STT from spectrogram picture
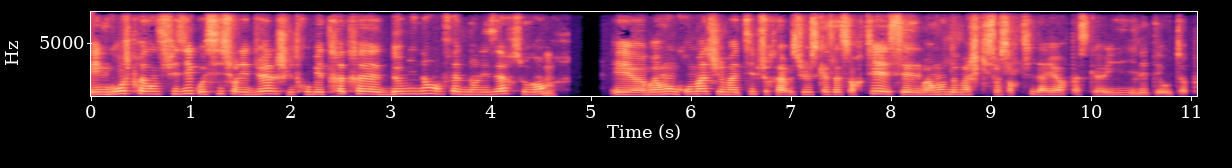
Et une grosse présence physique aussi sur les duels. Je l'ai trouvé très très dominant en fait dans les airs souvent. Mm. Et euh, vraiment gros match de Matip jusqu'à sa sortie. Et c'est vraiment dommage qu'il soit sorti d'ailleurs parce qu'il était au top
